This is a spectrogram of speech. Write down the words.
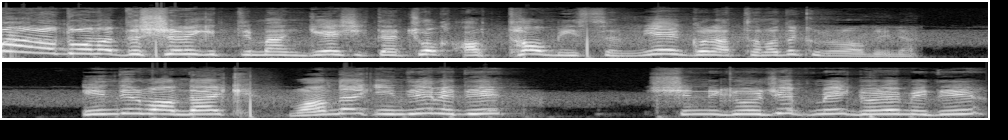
Maradona dışarı gitti. Ben gerçekten çok aptal bir isim. Niye gol atamadı ki Ronaldo'yla? İndir Van Dijk. Van Dijk indiremedi. Şimdi görecek mi? Göremedi.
